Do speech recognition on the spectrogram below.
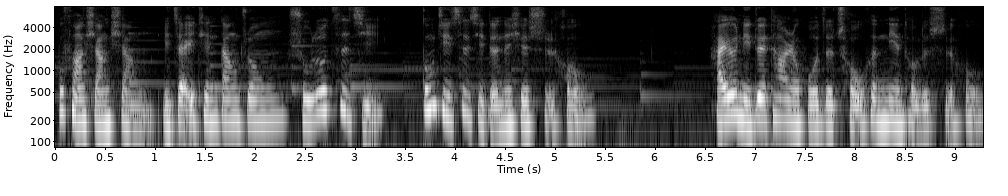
不妨想想你在一天当中数落自己、攻击自己的那些时候，还有你对他人活着仇恨念头的时候。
